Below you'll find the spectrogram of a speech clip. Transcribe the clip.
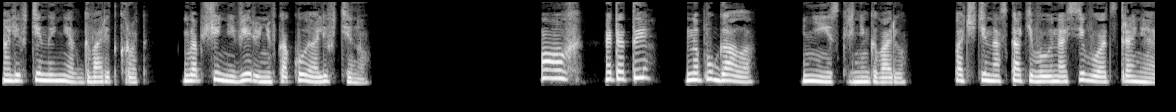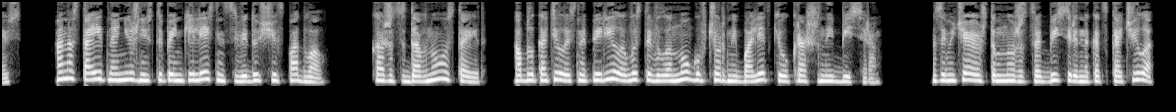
«Алевтины нет», — говорит Крот. «Вообще не верю ни в какую Алевтину». «Ох, это ты? Напугала!» Неискренне говорю. Почти наскакиваю на Сиву и отстраняюсь. Она стоит на нижней ступеньке лестницы, ведущей в подвал. Кажется, давно стоит, Облокотилась на перила, выставила ногу в черной балетке, украшенной бисером. Замечаю, что множество бисеринок отскочило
